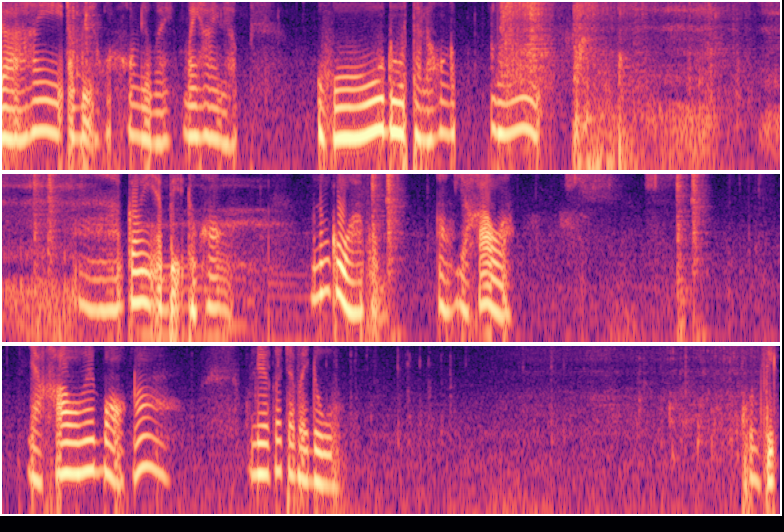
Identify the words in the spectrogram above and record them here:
จะให้อเบะห้องเดียวไหมไม่ให้เลยครับโอ้โหดูแต่ละห้องครับนี่อ่าก็มีอเบะทุกห้องไม่ต้องกลัวครับผมเอาอย่าเข้าอะ อย่าเข้าไม่บอกเนาะวันนี้ก็จะไปดู คุณฟิก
